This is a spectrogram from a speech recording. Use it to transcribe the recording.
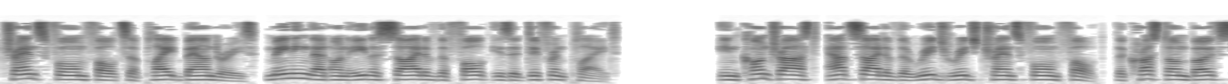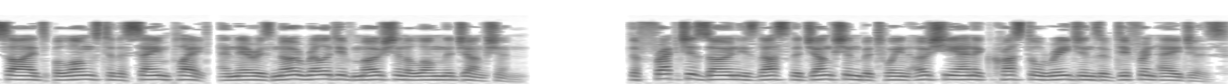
Transform faults are plate boundaries, meaning that on either side of the fault is a different plate. In contrast, outside of the ridge-ridge transform fault, the crust on both sides belongs to the same plate, and there is no relative motion along the junction. The fracture zone is thus the junction between oceanic crustal regions of different ages.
